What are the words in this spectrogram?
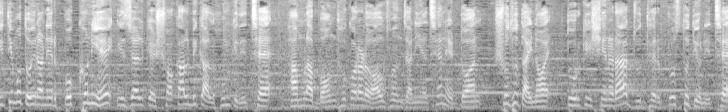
রীতিমতো ইরানের পক্ষ নিয়ে ইসরায়েলকে সকাল বিকাল হুমকি দিচ্ছে। হামলা বন্ধ করারও আহ্বান জানিয়েছেন এরদোয়ান। শুধু তাই নয় তুর্কি সেনারা যুদ্ধের প্রস্তুতিও নিচ্ছে।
